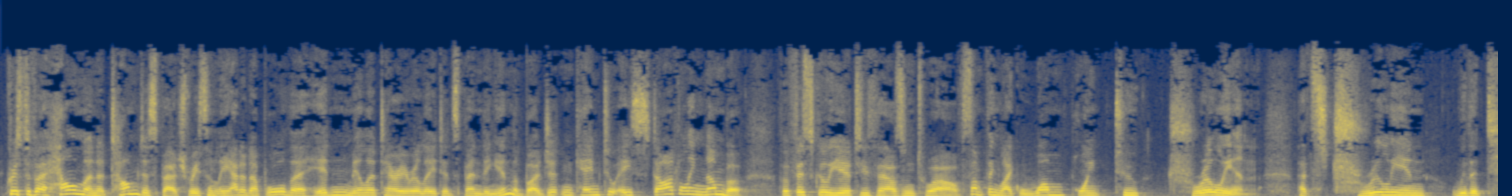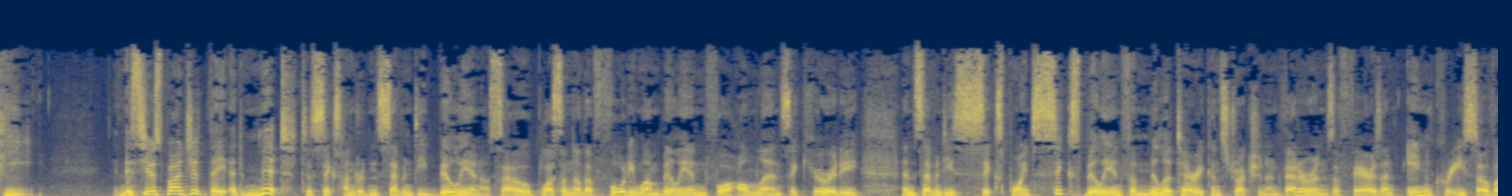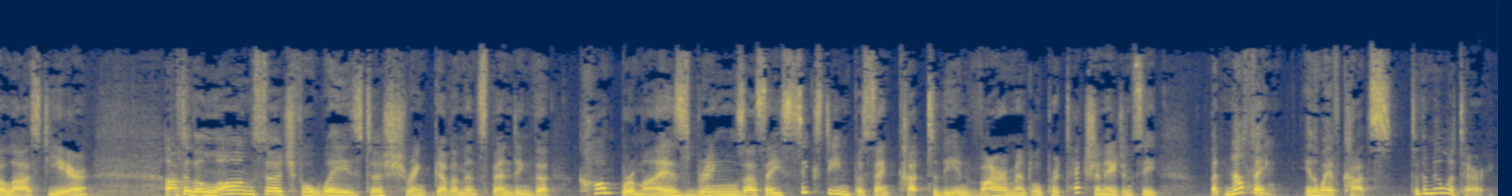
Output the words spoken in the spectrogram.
Christopher Hellman at Tom Dispatch recently added up all the hidden military related spending in the budget and came to a startling number for fiscal year 2012, something like 1.2 trillion. That's trillion with a T. In this year's budget, they admit to 670 billion or so, plus another 41 billion for homeland security and 76.6 billion for military construction and veterans affairs, an increase over last year. After the long search for ways to shrink government spending, the compromise brings us a 16% cut to the Environmental Protection Agency, but nothing in the way of cuts to the military.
